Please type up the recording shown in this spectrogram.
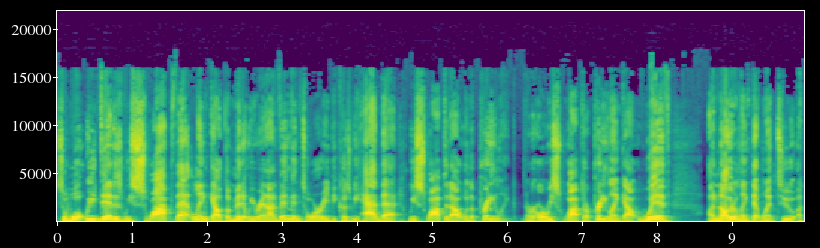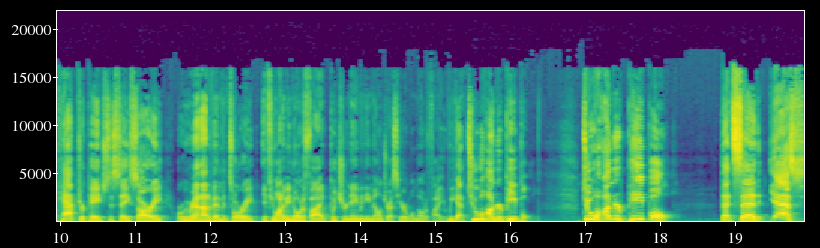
So what we did is we swapped that link out the minute we ran out of inventory because we had that, we swapped it out with a pretty link or, or we swapped our pretty link out with another link that went to a capture page to say, sorry, or we ran out of inventory. If you want to be notified, put your name and email address here. We'll notify you. We got 200 people, 200 people that said, yes,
